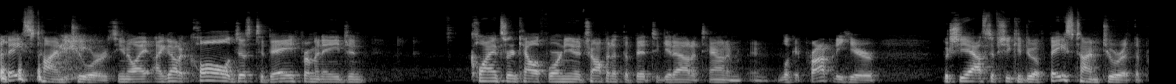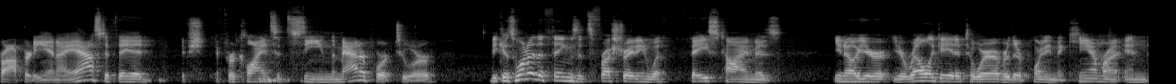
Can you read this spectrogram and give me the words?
FaceTime tours. You know, I, I got a call just today from an agent. Clients are in California, chomping at the bit to get out of town and, and look at property here. But she asked if she could do a FaceTime tour at the property, and I asked if they had, if, she, if her clients had seen the Matterport tour, because one of the things that's frustrating with FaceTime is you know you're you're relegated to wherever they're pointing the camera and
